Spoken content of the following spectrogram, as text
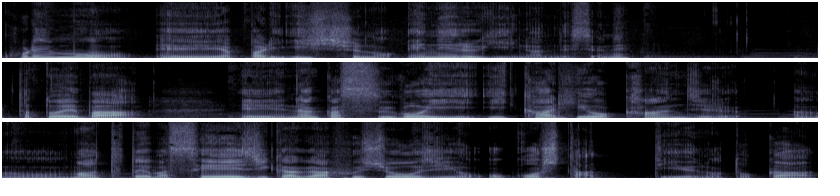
これも、えー、やっぱり一種のエネルギーなんですよね。例えば、えー、なんかすごい怒りを感じるあの、まあ、例えば政治家が不祥事を起こしたっていうのとか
